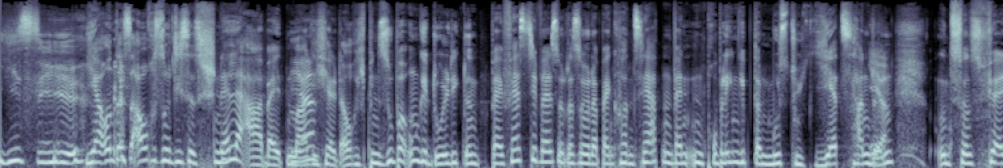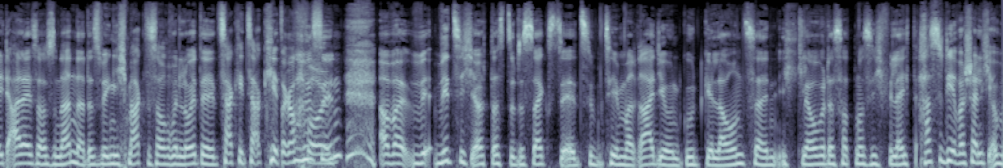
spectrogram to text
easy. Ja, und das auch so dieses schnelle Arbeiten mag ja. ich halt auch. Ich bin super ungeduldig und bei Festivals oder so oder bei Konzerten, wenn ein Problem gibt, dann musst du jetzt handeln ja. und sonst fällt alles auseinander. Deswegen, ich mag das auch, wenn Leute zacki zacki drauf Voll. sind. Aber witzig auch, dass du das sagst äh, zum Thema Radio und gut gelaunt sein. Ich glaube, das hat man sich vielleicht, hast du dir wahrscheinlich auch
